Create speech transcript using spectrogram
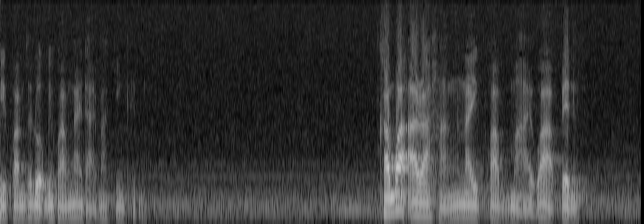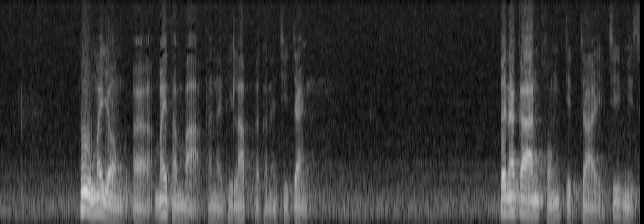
มีความสะดวกมีความง่ายดายมากยิ่งขึ้นคำว่าอารหังในความหมายว่าเป็นผู้ไม่ยอมอไม่ทำบาปทั้งในที่ลับแล้วก็ในชี้แจ้งเป็นอาการของจิตใจที่มีส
